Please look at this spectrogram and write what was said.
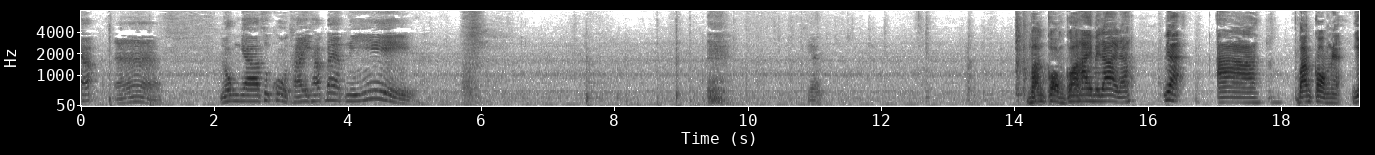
ครับ อ่า ลงยาสุโขทัยครับแบบนี้ เนี่ยบางกล่องก็ให้ไม่ได้นะ เนี่ย อ่า บางกล่องเนี่ย แย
